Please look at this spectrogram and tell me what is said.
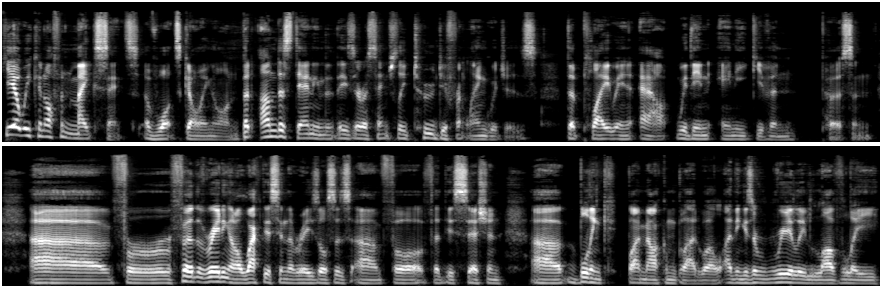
yeah, we can often make sense of what's going on, but understanding that these are essentially two different languages that play out within any given person. Uh, for further reading, I'll whack this in the resources uh, for for this session. Uh, Blink by Malcolm Gladwell, I think, is a really lovely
